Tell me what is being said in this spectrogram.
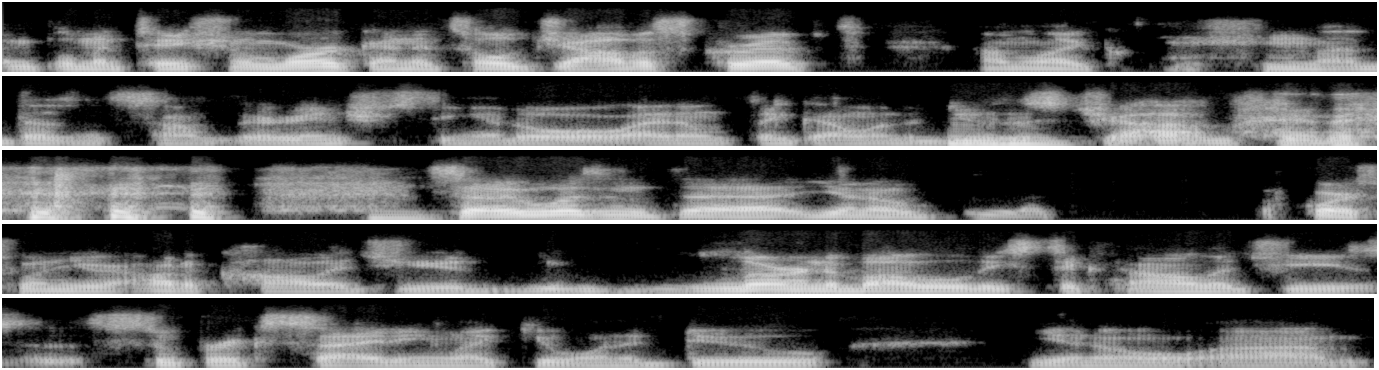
implementation work, and it's all JavaScript, I'm like, hmm, that doesn't sound very interesting at all. I don't think I want to do mm-hmm. this job. Hmm. so it wasn't, uh, you know, of course, when you're out of college, you you learn about all these technologies. It's super exciting. Like you want to do, you know, um,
